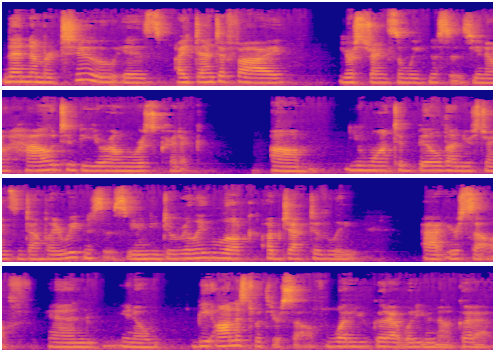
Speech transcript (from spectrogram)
Then number two is identify your strengths and weaknesses, you know, how to be your own worst critic. Um, you want to build on your strengths and downplay your weaknesses. So you need to really look objectively at yourself and, you know, be honest with yourself. What are you good at? What are you not good at?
